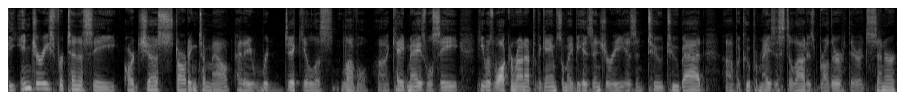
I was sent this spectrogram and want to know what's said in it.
the injuries for Tennessee are just starting to mount at a ridiculous level. Uh, Cade Mays, we'll see. He was walking around after the game, so maybe his injury isn't too too bad. Uh, but Cooper Mays is still out. His brother there at center,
